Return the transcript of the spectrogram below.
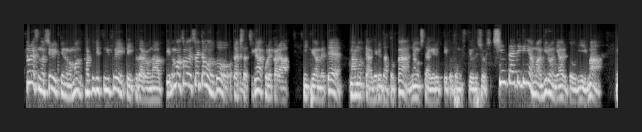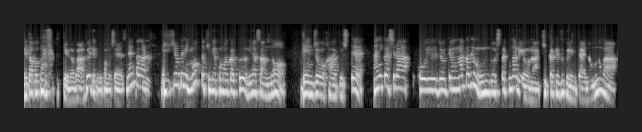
ストレスの種類っていうのがまず確実に増えていくだろうなっていうまあ、そういったものと私たちがこれから見極めて、守ってあげるだとか、直してあげるっていうことも必要でしょうし、身体的にはまあ議論にある通り、まあ、メタボ対策っていうのが増えてくるかもしれないですね。だから、日常的にもっときめ細かく皆さんの現状を把握して、何かしらこういう状況の中でも運動したくなるようなきっかけ作りみたいなものが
